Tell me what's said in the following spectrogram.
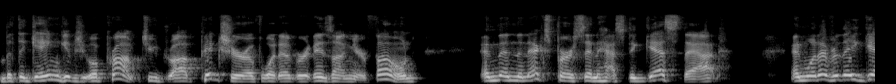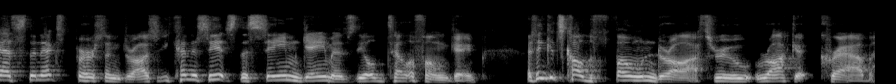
but the game gives you a prompt. You draw a picture of whatever it is on your phone, and then the next person has to guess that. And whatever they guess, the next person draws. You kind of see it's the same game as the old telephone game. I think it's called Phone Draw through Rocket Crab.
